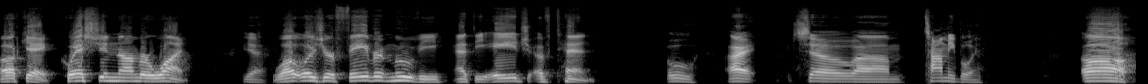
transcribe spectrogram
Okay. Question number one yeah What was your favorite movie at the age of 10? Ooh. All right. So, um, Tommy Boy. Oh,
